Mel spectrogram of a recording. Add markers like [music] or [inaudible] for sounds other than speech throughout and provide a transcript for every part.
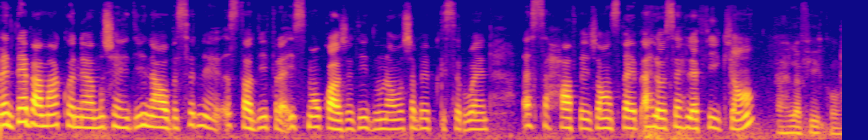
منتابع معكم مشاهدينا وبصرني استضيف رئيس موقع جديدنا وشباب كسروان الصحافي جان صغيب. أهلا وسهلا فيك جان. أهلا فيكم.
